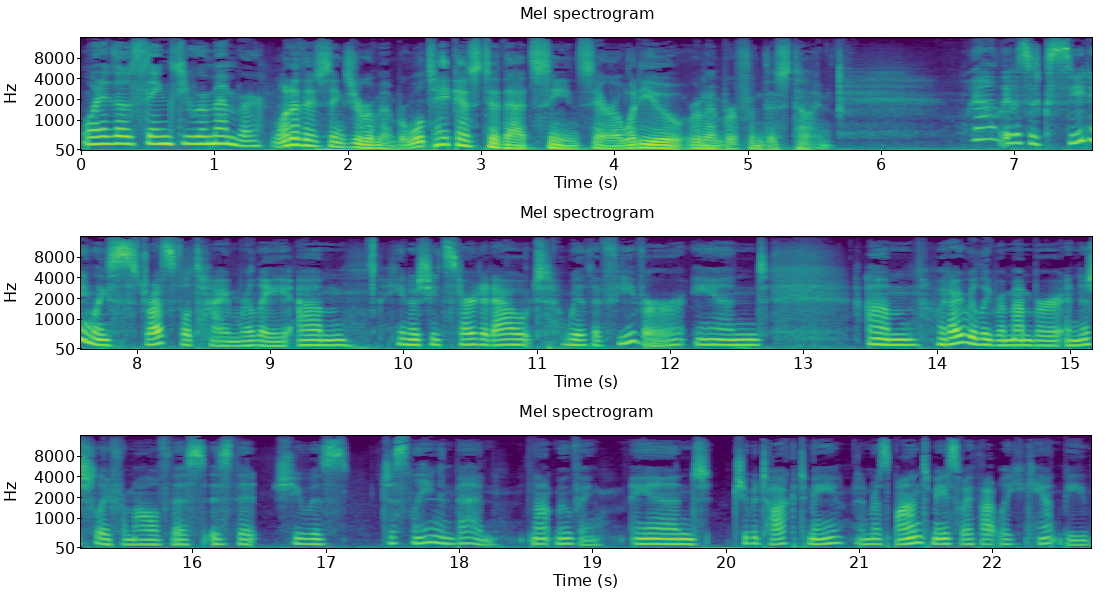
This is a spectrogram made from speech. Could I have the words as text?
one of those things you remember. One of those things you remember. Well, take us to that scene, Sarah. What do you remember from this time? Well, it was an exceedingly stressful time, really. Um, you know, she'd started out with a fever, and um, what I really remember initially from all of this is that she was just laying in bed, not moving, and she would talk to me and respond to me. So I thought, well, you can't be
